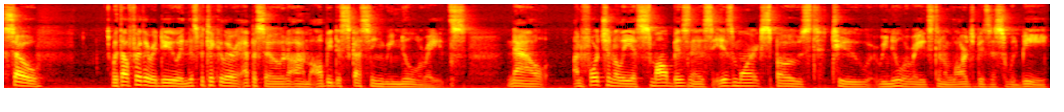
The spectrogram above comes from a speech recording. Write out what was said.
So, without further ado, in this particular episode, um, I'll be discussing renewal rates. Now, unfortunately, a small business is more exposed to renewal rates than a large business would be,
